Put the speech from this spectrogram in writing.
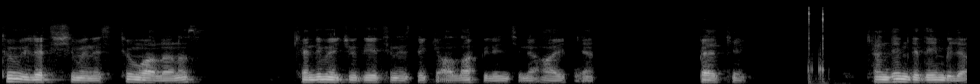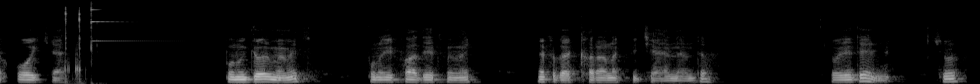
tüm iletişiminiz, tüm varlığınız kendi mevcudiyetinizdeki Allah bilincine aitken belki kendim dediğim bile oyken bunu görmemek, bunu ifade etmemek ne kadar karanlık bir cehennem değil mi? Öyle değil mi? Şu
